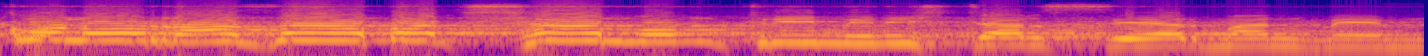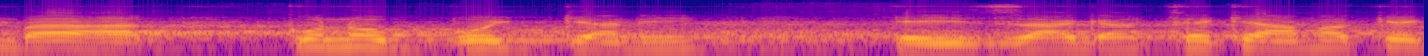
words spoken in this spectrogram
কোন রাজা, বাদশাহ, মন্ত্রী মিনিস্টার চেয়ারম্যান মেম্বার কোন বৈজ্ঞানিক এই জায়গা থেকে আমাকে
